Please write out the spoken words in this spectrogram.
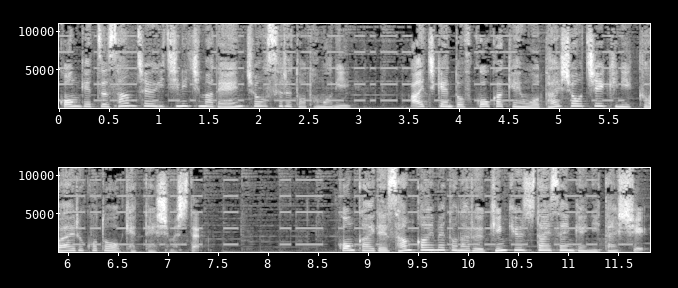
今月31日まで延長するとともに、愛知県と福岡県を対象地域に加えることを決定しました。今回で3回目となる緊急事態宣言に対し、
